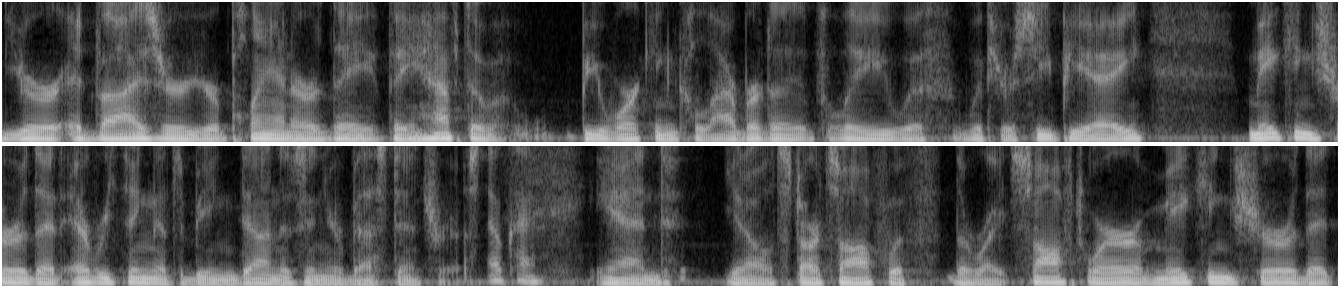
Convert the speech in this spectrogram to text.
your advisor, your planner, they they have to be working collaboratively with with your CPA, making sure that everything that's being done is in your best interest. Okay. And you know, it starts off with the right software, making sure that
